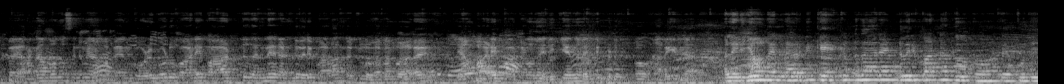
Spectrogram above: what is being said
ഇപ്പൊ ഇറങ്ങാൻ പോകുന്ന സിനിമയാണ്. അപ്പൊ ഞാൻ കോഴിക്കോട് പാടി പാട്ട് തന്നെ രണ്ടുപേരും പാടാൻ പറ്റുള്ളൂ. കാരണം വേറെ ഞാൻ പാടി പാട്ടണമെന്ന് എനിക്ക് തന്നെ വലിയ ഇപ്പൊ അറിയില്ല. അല്ല എനിക്ക് തോന്നുന്നു എല്ലാവർക്കും കേൾക്കേണ്ടത് ആ രണ്ടുപേരും പാട്ടാൻ തോന്നുന്നു പുതിയ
